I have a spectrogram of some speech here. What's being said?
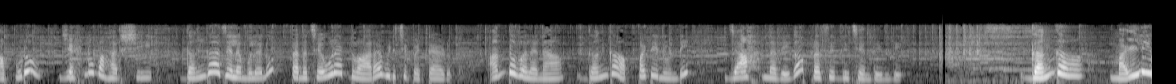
అప్పుడు జహ్ను మహర్షి గంగాజలములను తన చెవుల ద్వారా విడిచిపెట్టాడు. అందువలన గంగ అప్పటి నుండి జాహ్నవిగా ప్రసిద్ధి చెందింది. గంగ మళ్ళీ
